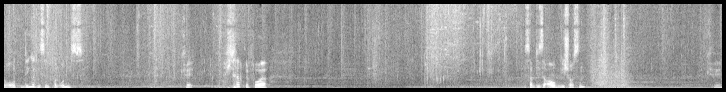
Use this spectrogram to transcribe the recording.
Diese roten Dinge, die sind von uns. Okay. Ich dachte vorher. Das haben diese Augen geschossen. Okay.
